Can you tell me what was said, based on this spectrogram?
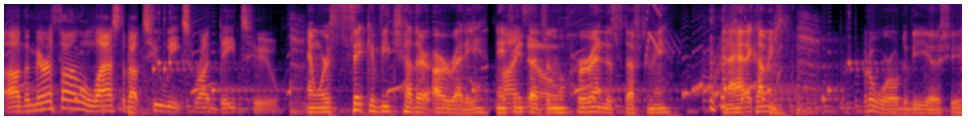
Uh, the marathon will last about two weeks. We're on day two. and we're sick of each other already. Nathan said some horrendous stuff to me, and I had it coming. What a world to be Yoshi.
